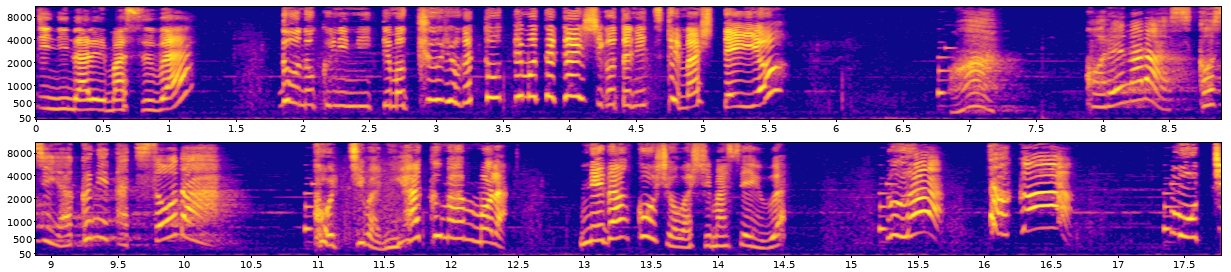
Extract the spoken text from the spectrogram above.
名人になれますわ。どの国に行っても給料がとっても高い仕事に就けましてよ。うんこれなら少し役に立ちそうだこっちは200万モラ値段交渉はしませんわ。うわ高もち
